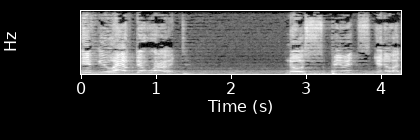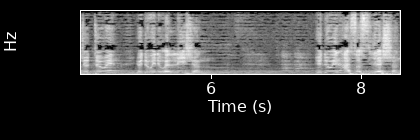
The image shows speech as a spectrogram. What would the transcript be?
if you have the word, no spirit, you know what you're doing? You're doing religion. You're doing association.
